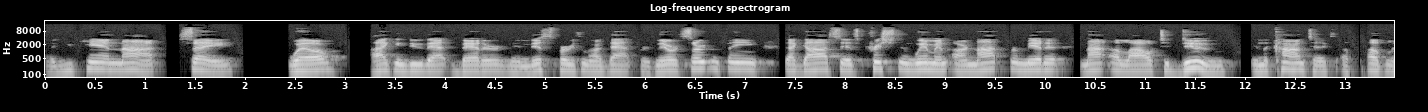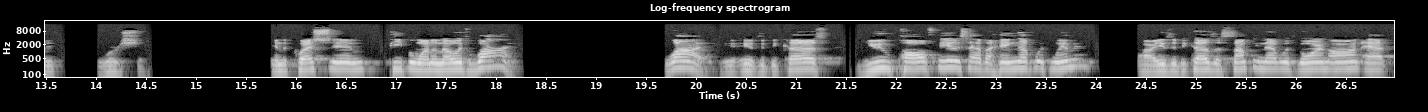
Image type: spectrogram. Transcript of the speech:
You cannot say, well, I can do that better than this person or that person. There are certain things that God says Christian women are not permitted, not allowed to do in the context of public worship. And the question people want to know is why? Why? Is it because you, Paul Felix, have a hang up with women? Or is it because of something that was going on at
